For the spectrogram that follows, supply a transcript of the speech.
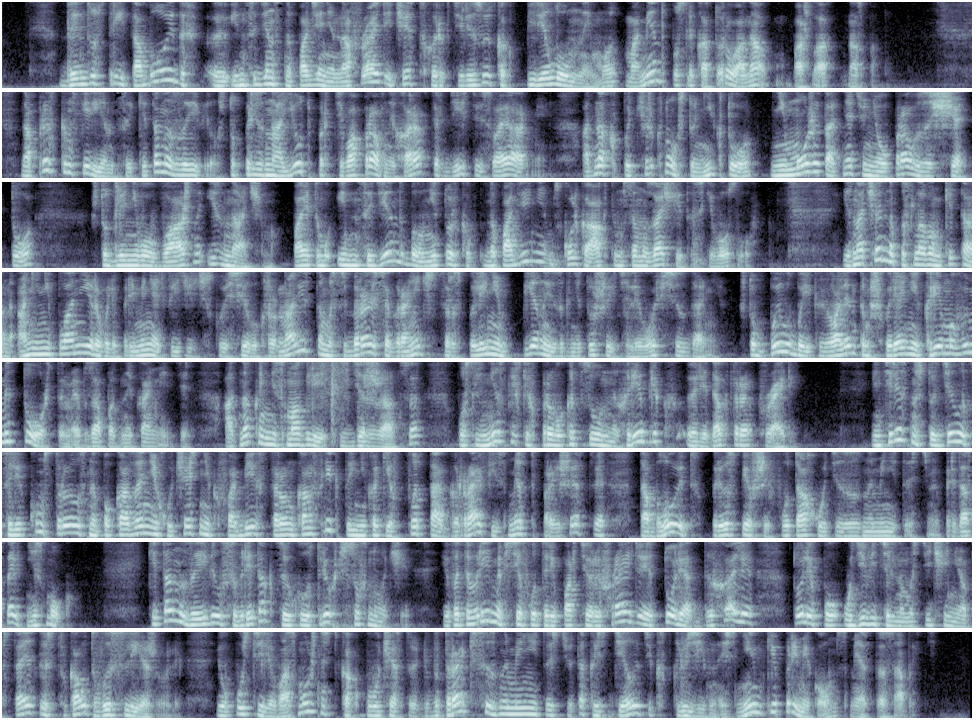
Для индустрии таблоидов э, инцидент с нападением на Фрайди часто характеризуют как переломный момент, после которого она пошла на спад. На пресс-конференции Китана заявил, что признает противоправный характер действий своей армии, однако подчеркнул, что никто не может отнять у него право защищать то, что для него важно и значимо. Поэтому инцидент был не только нападением, сколько актом самозащиты с его слов. Изначально, по словам Китана, они не планировали применять физическую силу к журналистам и собирались ограничиться распылением пены из огнетушителей в офисе здания что было бы эквивалентом швыряния кремовыми тортами в западной комедии. Однако не смогли сдержаться после нескольких провокационных реплик редактора Фрайди. Интересно, что дело целиком строилось на показаниях участников обеих сторон конфликта и никаких фотографий с места происшествия таблоид, преуспевший в фотоохоте за знаменитостями, предоставить не смог. Китана заявился в редакцию около трех часов ночи, и в это время все фоторепортеры Фрайди то ли отдыхали, то ли по удивительному стечению обстоятельств кого-то выслеживали и упустили возможность как поучаствовать в драке со знаменитостью, так и сделать эксклюзивные снимки прямиком с места событий.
